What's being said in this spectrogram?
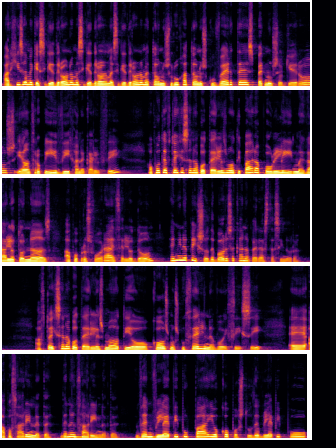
Αρχίζαμε και συγκεντρώναμε, συγκεντρώναμε, συγκεντρώναμε τόνους ρούχα, τόνους κουβέρτες, περνούσε ο καιρός, οι άνθρωποι ήδη είχαν καλυφθεί. Οπότε αυτό είχε σαν αποτέλεσμα ότι πάρα πολύ μεγάλο τονάζ από προσφορά εθελοντών έμεινε πίσω, δεν μπόρεσε καν να περάσει τα σύνορα. Αυτό έχει σαν αποτέλεσμα ότι ο κόσμος που θέλει να βοηθήσει ε, αποθαρρύνεται, δεν ενθαρρύνεται. Δεν βλέπει πού πάει ο κόπος του, δεν βλέπει πού,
